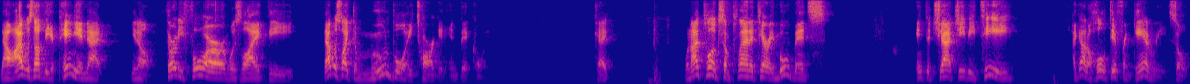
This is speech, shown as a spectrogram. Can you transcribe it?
Now, I was of the opinion that, you know, 34 was like the that was like the moon boy target in Bitcoin. Okay. When I plug some planetary movements into chat GBT, I got a whole different Gann read. So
